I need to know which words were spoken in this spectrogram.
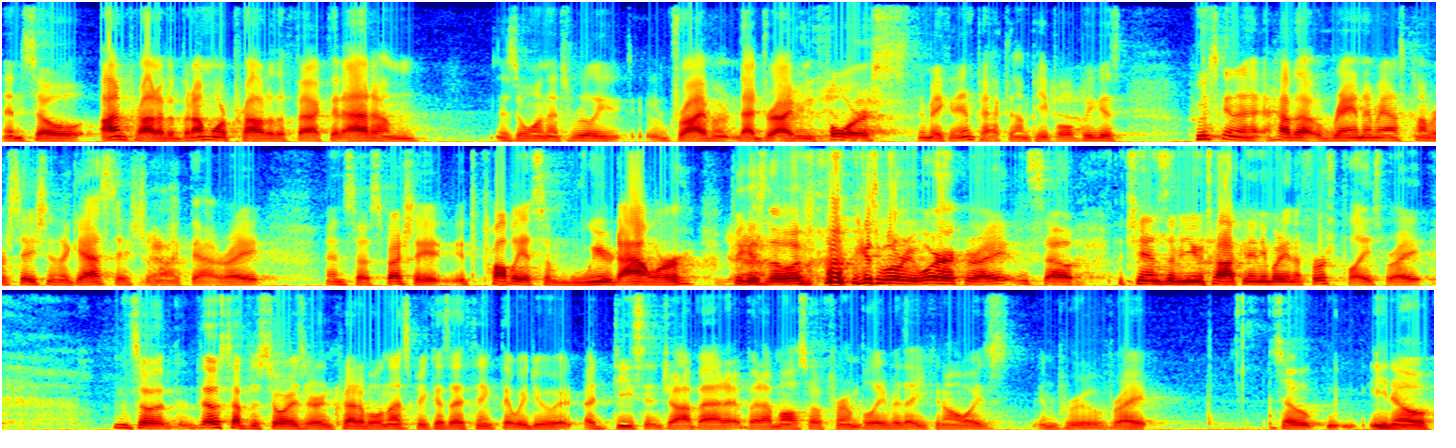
And so I'm proud of it, but I'm more proud of the fact that Adam is the one that's really driving that driving force to make an impact on people because who's going to have that random ass conversation at a gas station Yeah. like that, right? And so especially it's probably at some weird hour because of the, because where we work, right? And so the chance of you talking to anybody in the first place, right? And so those types of stories are incredible, and that's because I think that we do a, a decent job at it. But I'm also a firm believer that you can always improve, right? So you know,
